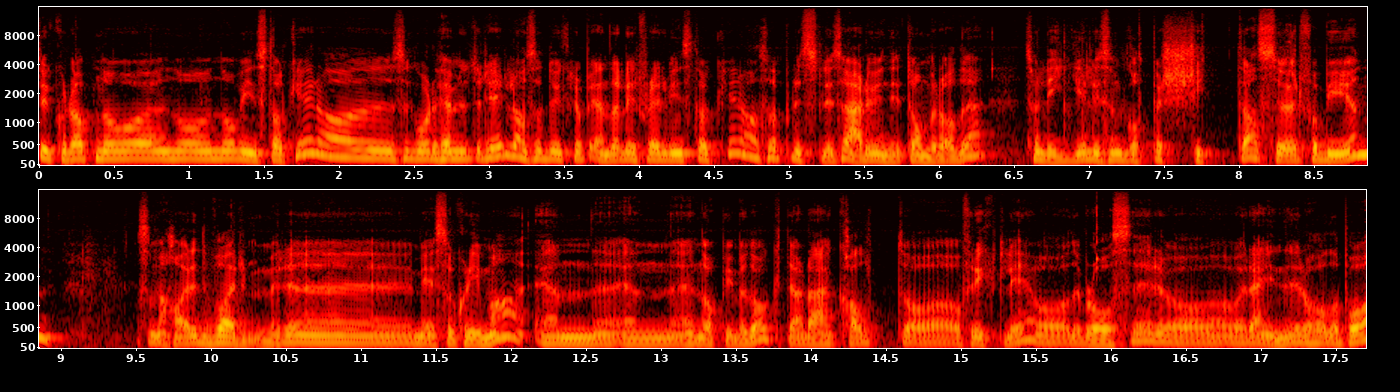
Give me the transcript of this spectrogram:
dukker det opp noen noe, noe vinstokker, og så går det fem minutter til, og så dukker det opp enda litt flere vinstokker, og så plutselig så er du inne i et område som ligger liksom godt beskytta sør for byen, som har et varmere mesoklima enn en, en oppe i Medoc, der det er kaldt og, fryktelig, og det blåser og, og regner og holder på.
